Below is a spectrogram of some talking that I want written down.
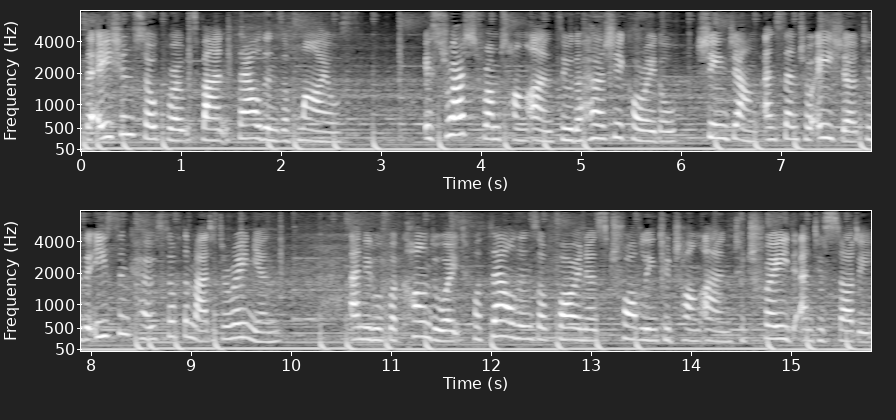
the Asian Silk Road spanned thousands of miles. It stretched from Chang'an through the Hexi Corridor, Xinjiang, and Central Asia to the eastern coast of the Mediterranean. And it was a conduit for thousands of foreigners traveling to Chang'an to trade and to study.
